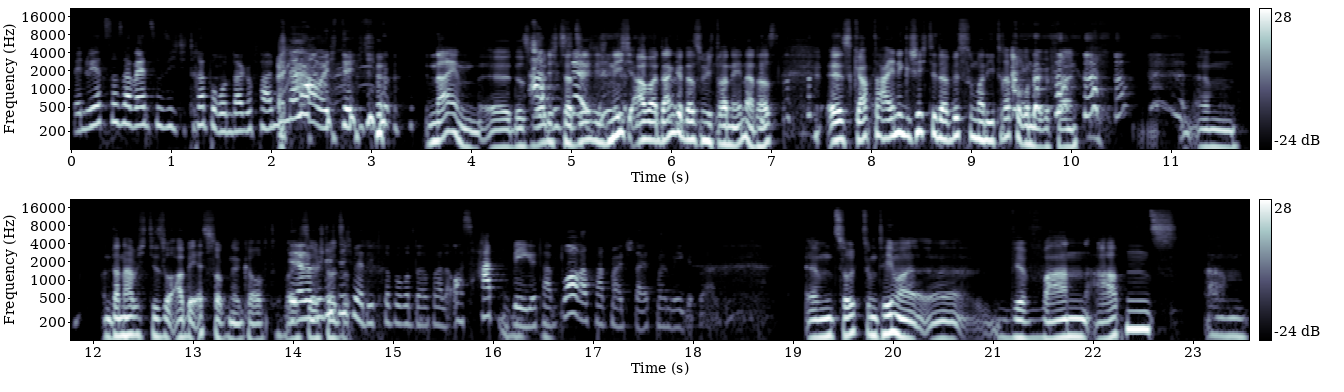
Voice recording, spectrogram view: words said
Wenn du jetzt das erwähnst, dass ich die Treppe runtergefallen bin, dann hau ich dich. Nein, äh, das wollte ah, ich tatsächlich nicht, aber danke, dass du mich daran erinnert hast. Es gab da eine Geschichte, da bist du mal die Treppe runtergefallen. ähm, und dann habe ich dir so ABS-Socken gekauft. Weil ja, ich bin ich nicht mehr die Treppe runterfallen. Oh, es hat wehgetan. Boah, was hat mein Steißmann wehgetan. Ähm, zurück zum Thema. Äh, wir waren abends, ähm,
